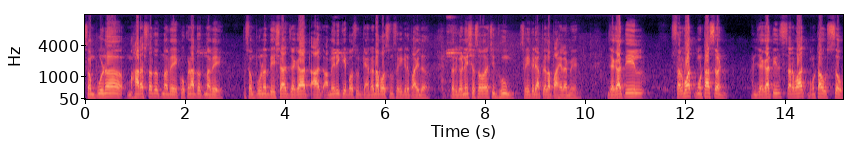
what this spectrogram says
संपूर्ण महाराष्ट्रातच नव्हे कोकणातच नव्हे तर संपूर्ण देशात जगात आज अमेरिकेपासून कॅनडापासून सगळीकडे पाहिलं तर गणेशोत्सवाची धूम सगळीकडे आपल्याला पाहायला मिळेल. जगातील सर्वात मोठा सण आणि जगातील सर्वात मोठा उत्सव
